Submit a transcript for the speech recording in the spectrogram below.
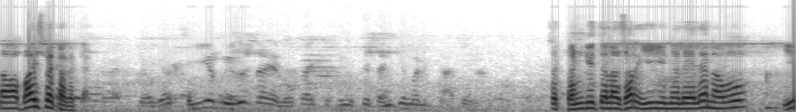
ನಾವು ಭಾವಿಸ್ಬೇಕಾಗತ್ತೆ. ಸರ್, ಖಂಡಿತ ಅಲ್ಲ ಸರ್. ಈ ಹಿನ್ನೆಲೆಯಲ್ಲೇ ನಾವು ಈ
